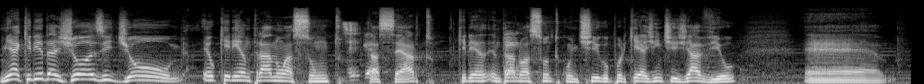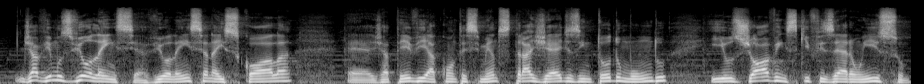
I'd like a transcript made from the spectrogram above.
Minha querida Josie Joe, eu queria entrar num assunto, tá certo? Queria entrar Sim. no assunto contigo porque a gente já viu, é, já vimos violência, violência na escola, é, já teve acontecimentos, tragédias em todo o mundo e os jovens que fizeram isso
